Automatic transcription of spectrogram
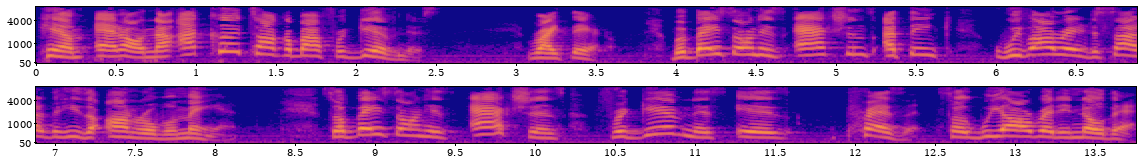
him at all. Now, I could talk about forgiveness right there, but based on his actions, I think we've already decided that he's an honorable man. So, based on his actions, forgiveness is present. So, we already know that.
